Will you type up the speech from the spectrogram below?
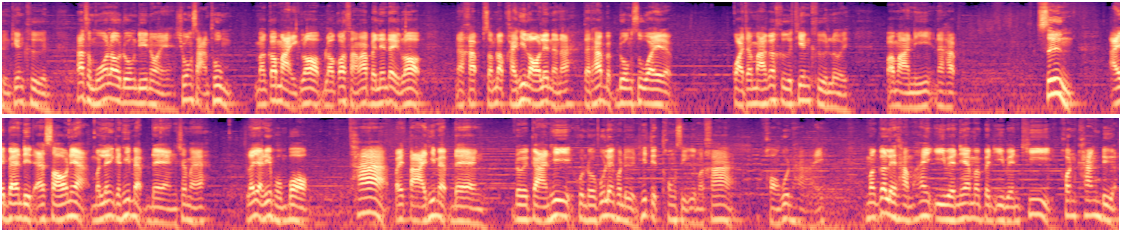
ถึงเที่ยงคืน ถ้าสมมุติว่าเราดวงดีหน่อยช่วง 3 ทุ่มมันก็มาอีกรอบ เราก็สามารถไปเล่นได้อีกรอบนะครับสำหรับใครที่รอเล่นนะนะแต่ถ้าแบบดวงซวยกว่าจะมาก็คือเที่ยงคืนเลย ประมาณนี้นะครับ ซึ่ง i Bandit Assault เนี่ย มันเล่นกันที่แมปแดงใช่ไหมแล้วอย่างที่ผมบอกถ้าไปตายที่แมปแดง โดยการที่คุณโดนผู้เล่นคนอื่นที่ติดธงสีอื่นมาฆ่าของคุณหาย มันก็เลยทำให้อีเวนต์เนี่ยมันเป็นอีเวนต์ที่ค่อนข้างเดือด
